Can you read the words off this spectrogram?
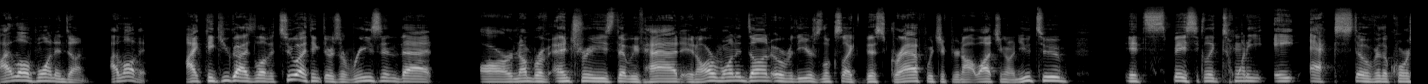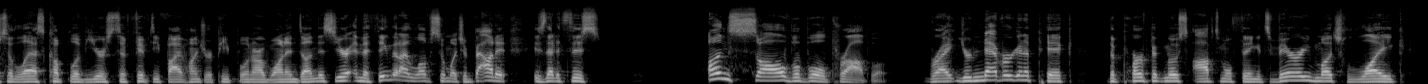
I love one and done. I love it. I think you guys love it too. I think there's a reason that our number of entries that we've had in our one and done over the years looks like this graph, which, if you're not watching on YouTube, it's basically 28x over the course of the last couple of years to 5,500 people in our one and done this year. And the thing that I love so much about it is that it's this unsolvable problem, right? You're never going to pick the perfect, most optimal thing. It's very much like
